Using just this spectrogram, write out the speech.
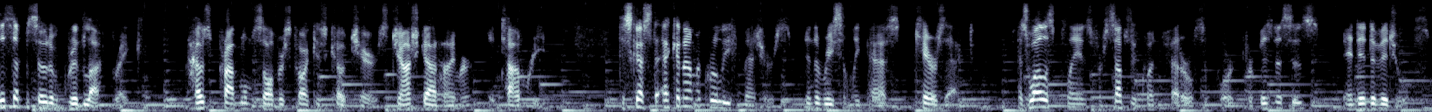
this episode of Gridlock Break, House Problem Solvers Caucus co chairs Josh Gottheimer and Tom Reed discuss the economic relief measures in the recently passed CARES Act, as well as plans for subsequent federal support for businesses and individuals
